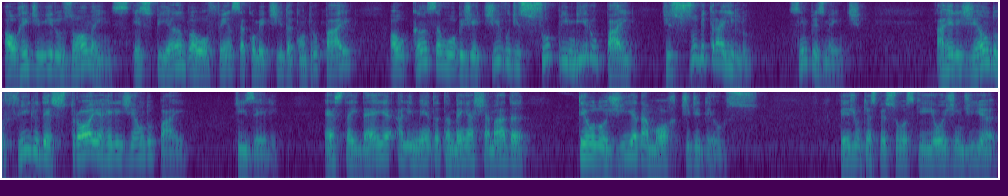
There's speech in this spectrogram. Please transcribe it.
ao redimir os homens, espiando a ofensa cometida contra o Pai, alcança o objetivo de suprimir o Pai, de subtraí-lo, simplesmente. A religião do filho destrói a religião do pai, diz ele. Esta ideia alimenta também a chamada teologia da morte de Deus. Vejam que as pessoas que hoje em dia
